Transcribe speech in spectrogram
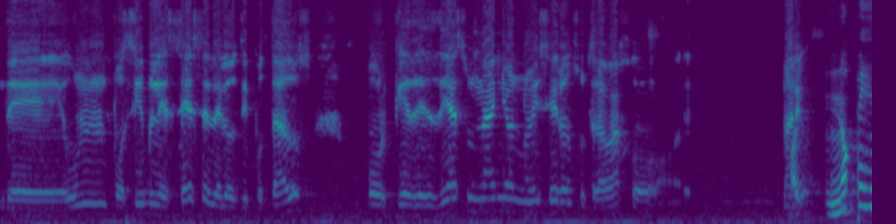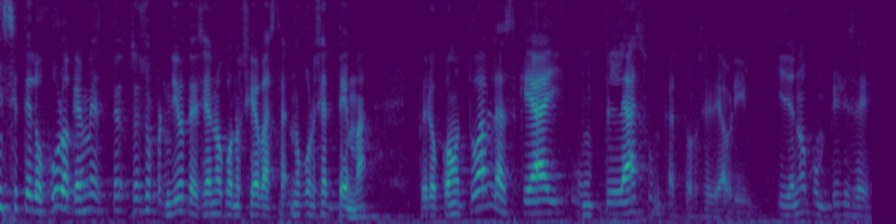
de un posible cese de los diputados, porque desde hace un año no hicieron su trabajo. no pensé, te lo juro, que me estoy sorprendido, te decía, no conocía, bastante, no conocía el tema, pero cuando tú hablas que hay un plazo un 14 de abril y de no cumplirse,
